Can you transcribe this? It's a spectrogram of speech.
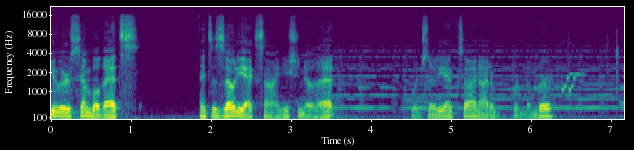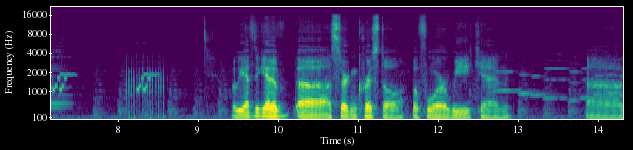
Symbol. That's it's a zodiac sign. You should know that. Which zodiac sign? I don't remember. But we have to get a, uh, a certain crystal before we can, uh,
